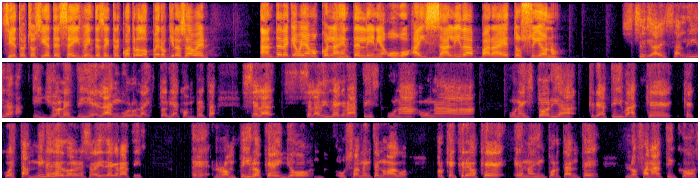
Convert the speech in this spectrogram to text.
787-626-342, pero quiero saber, antes de que vayamos con la gente en línea, Hugo, ¿hay salida para esto, sí o no? Sí, hay salida y yo les di el ángulo, la historia completa, se la, se la di de gratis, una, una, una historia creativa que, cuesta miles de dólares la vida gratis. Eh, rompí lo que yo usualmente no hago, porque creo que es más importante los fanáticos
